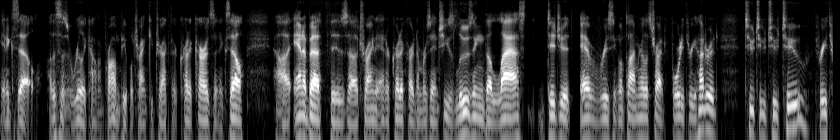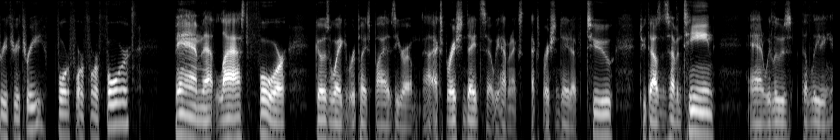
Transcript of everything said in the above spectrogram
in Excel. Well, this is a really common problem. People try and keep track of their credit cards in Excel. Uh, Annabeth is uh, trying to enter credit card numbers and she's losing the last digit every single time. Here, let's try it 4300, 2222, 3333, 4444. Bam, that last four goes away, replaced by a zero. Uh, expiration date, so we have an ex- expiration date of 2, 2017, and we lose the leading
